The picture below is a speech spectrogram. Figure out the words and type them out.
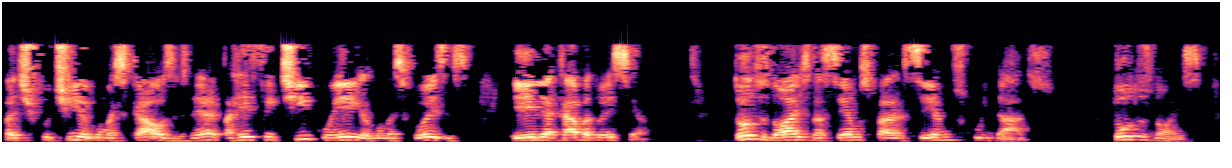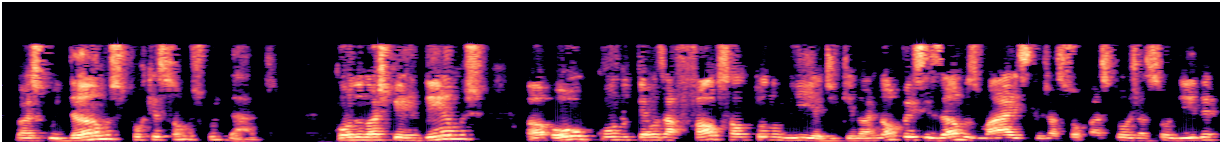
para discutir algumas causas, né, para refletir com ele algumas coisas, ele acaba adoecendo. Todos nós nascemos para sermos cuidados. Todos nós. Nós cuidamos porque somos cuidados. Quando nós perdemos ah, ou quando temos a falsa autonomia de que nós não precisamos mais, que eu já sou pastor, já sou líder,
